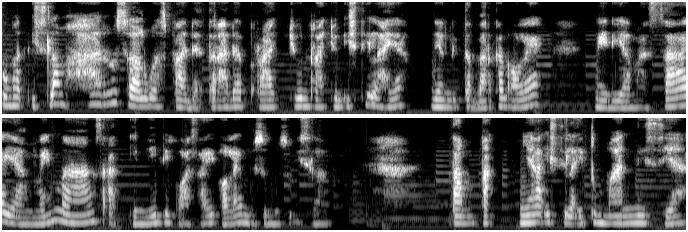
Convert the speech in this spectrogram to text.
umat Islam harus selalu waspada terhadap racun-racun istilah ya yang ditebarkan oleh media massa yang memang saat ini dikuasai oleh musuh-musuh Islam. Tampaknya istilah itu manis ya,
